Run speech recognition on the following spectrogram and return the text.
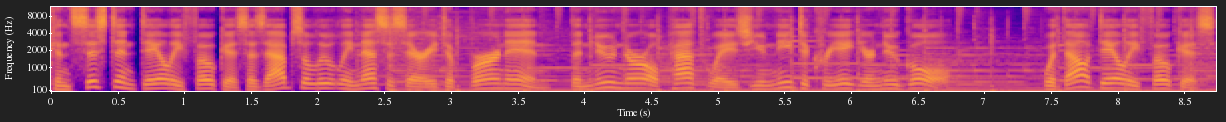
Consistent daily focus is absolutely necessary to burn in the new neural pathways you need to create your new goal. Without daily focus,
